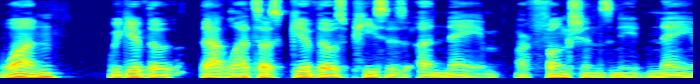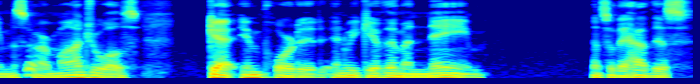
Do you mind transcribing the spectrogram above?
one, we give the that lets us give those pieces a name. Our functions need names. Our modules get imported and we give them a name. And so they have this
